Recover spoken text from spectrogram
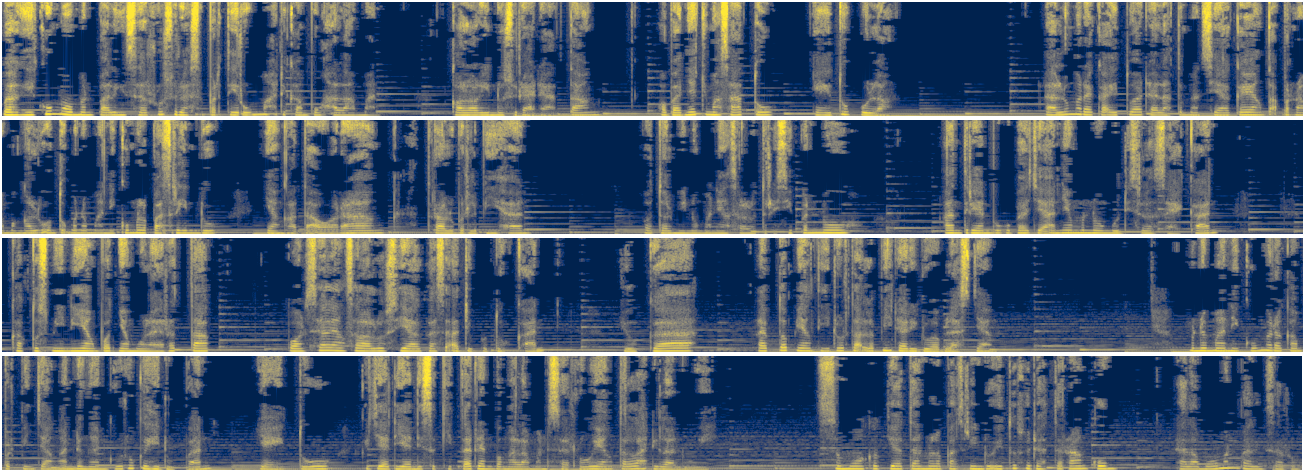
Bagiku momen paling seru sudah seperti rumah di kampung halaman. Kalau rindu sudah datang, obatnya cuma satu, yaitu pulang. Lalu mereka itu adalah teman siaga yang tak pernah mengeluh untuk menemaniku melepas rindu, yang kata orang terlalu berlebihan. Botol minuman yang selalu terisi penuh, antrian buku bacaan yang menunggu diselesaikan, kaktus mini yang potnya mulai retak, ponsel yang selalu siaga saat dibutuhkan, juga laptop yang tidur tak lebih dari 12 jam menemaniku merekam perbincangan dengan guru kehidupan, yaitu kejadian di sekitar dan pengalaman seru yang telah dilalui. Semua kegiatan melepas rindu itu sudah terangkum dalam momen paling seru.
